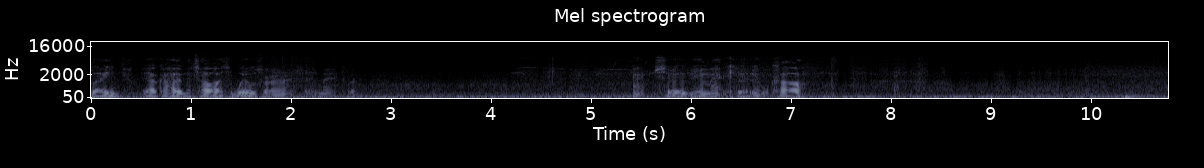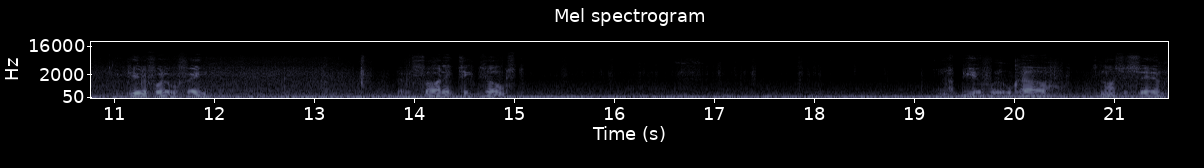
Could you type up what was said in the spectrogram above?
Clean. Yokohama tyres. The wheels are actually immaculate. Absolutely immaculate little car. Beautiful little thing. Little side exhaust. A beautiful little car. It's nice to see them.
